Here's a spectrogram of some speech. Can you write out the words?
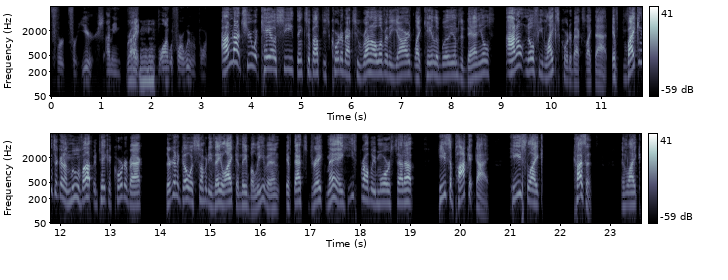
for, for years. I mean, Right. like mm-hmm. long before we were born. I'm not sure what KOC thinks about these quarterbacks who run all over the yard like Caleb Williams and Daniels. I don't know if he likes quarterbacks like that. If Vikings are going to move up and take a quarterback, they're going to go with somebody they like and they believe in. If that's Drake Maye, he's probably more set up. He's a pocket guy. He's like Cousins. And like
